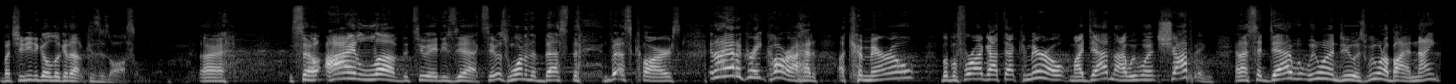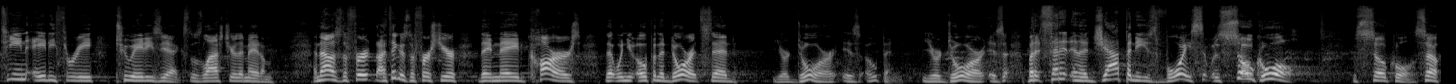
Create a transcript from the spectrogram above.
But you need to go look it up because it's awesome. All right. So I love the 280ZX. It was one of the best, best cars. And I had a great car. I had a Camaro, but before I got that Camaro, my dad and I, we went shopping. And I said, Dad, what we want to do is we want to buy a 1983 280ZX. It was last year they made them. And that was the first, I think it was the first year they made cars that when you open the door, it said, Your door is open. Your door is, but it said it in a Japanese voice. It was so cool. Was so cool. So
